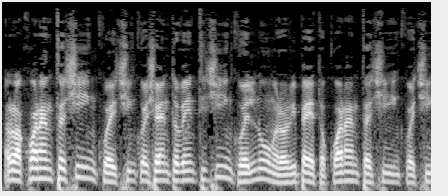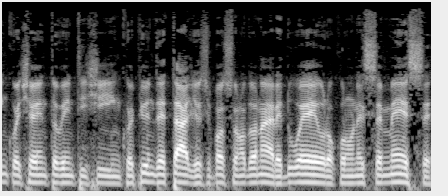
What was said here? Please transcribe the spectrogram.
Allora, 45 525 è il numero, ripeto, 45 525. Più in dettaglio si possono donare 2 euro con un sms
